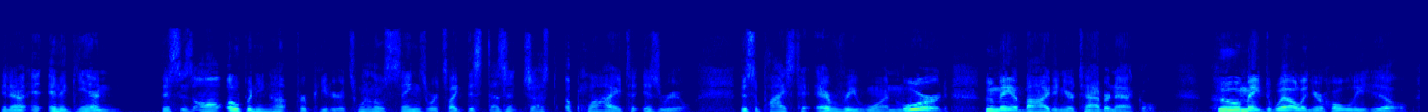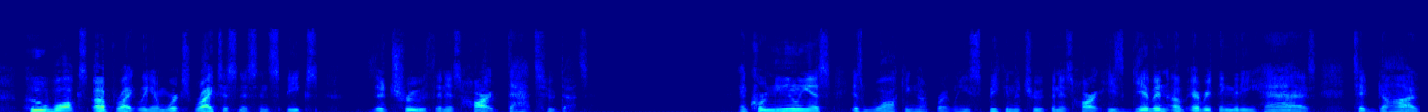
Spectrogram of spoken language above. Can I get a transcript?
You know, and, and again, this is all opening up for Peter. It's one of those things where it's like this doesn't just apply to Israel. This applies to everyone. Lord, who may abide in your tabernacle? Who may dwell in your holy hill? Who walks uprightly and works righteousness and speaks the truth in his heart? That's who does it. And Cornelius is walking uprightly. He's speaking the truth in his heart. He's given of everything that he has to God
